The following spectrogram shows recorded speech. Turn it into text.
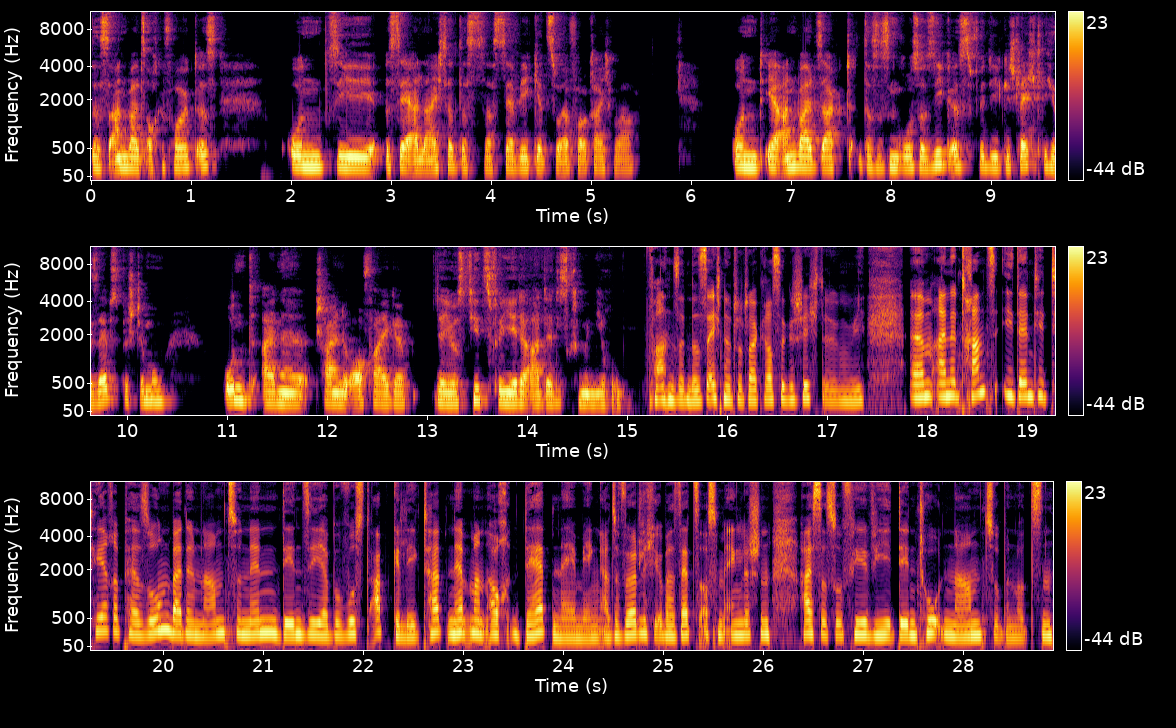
des Anwalts auch gefolgt ist. Und sie ist sehr erleichtert, dass, dass der Weg jetzt so erfolgreich war. Und ihr Anwalt sagt, dass es ein großer Sieg ist für die geschlechtliche Selbstbestimmung und eine schallende Ohrfeige der Justiz für jede Art der Diskriminierung. Wahnsinn, das ist echt eine total krasse Geschichte irgendwie. Ähm, eine transidentitäre Person bei dem Namen zu nennen, den sie ja bewusst abgelegt hat, nennt man auch Dead-Naming. Also wörtlich übersetzt aus dem Englischen heißt das so viel wie den toten Namen zu benutzen.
